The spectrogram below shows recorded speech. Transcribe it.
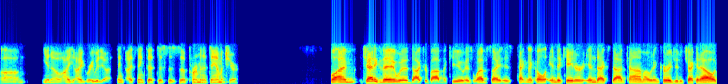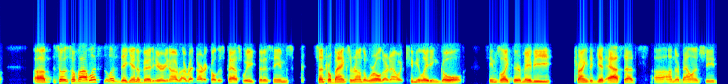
um, you know, I, I agree with you. I think I think that this is a permanent damage here. Well, I'm chatting today with Dr. Bob McHugh. His website is technicalindicatorindex.com. I would encourage you to check it out. Uh, so, so Bob, let's let's dig in a bit here. You know, I, I read an article this past week that it seems central banks around the world are now accumulating gold. Seems like they're maybe trying to get assets uh, on their balance sheets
